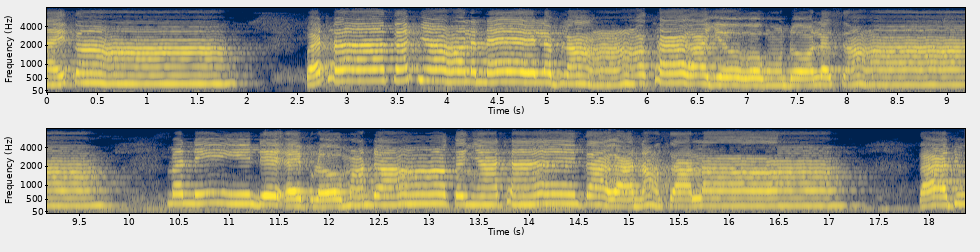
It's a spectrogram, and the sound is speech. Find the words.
နိုင်တံပထသပြလနေလပလံအခါယုံဒေါ်လဆာမနီဒေအပလမန္တာကညာထိုင်သာကနောင်စာလာ သာဓု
